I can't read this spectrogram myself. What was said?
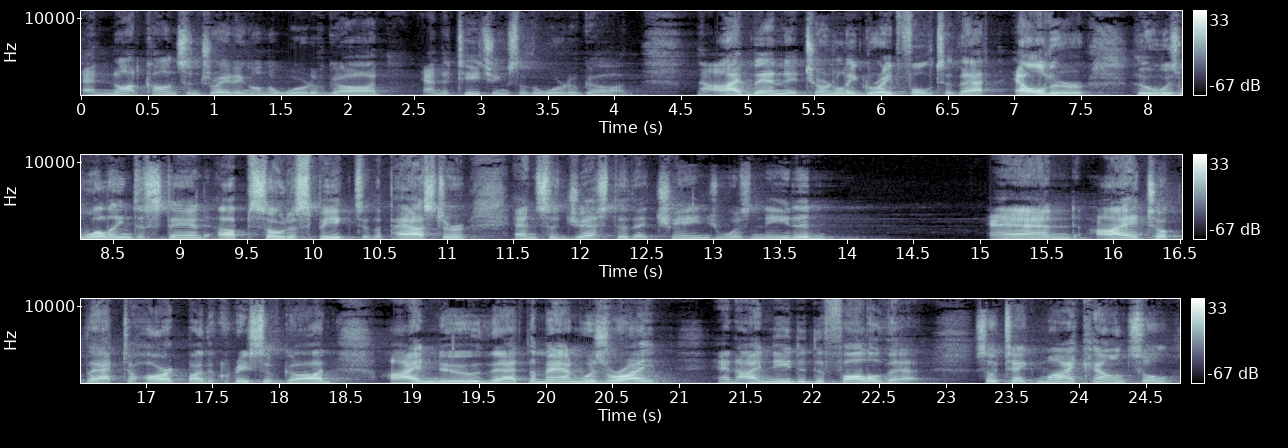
and not concentrating on the Word of God and the teachings of the Word of God. Now, I've been eternally grateful to that elder who was willing to stand up, so to speak, to the pastor and suggested that change was needed. And I took that to heart by the grace of God. I knew that the man was right and I needed to follow that. So take my counsel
